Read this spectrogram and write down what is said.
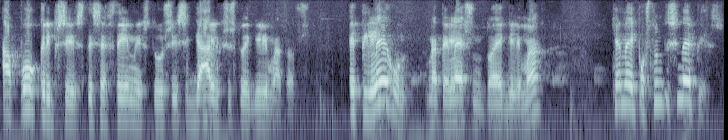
απόκρυψης της ευθύνης τους ή συγκάλυψης του εγκλήματος. Επιλέγουν να τελέσουν το έγκλημα και να υποστούν τις συνέπειες,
